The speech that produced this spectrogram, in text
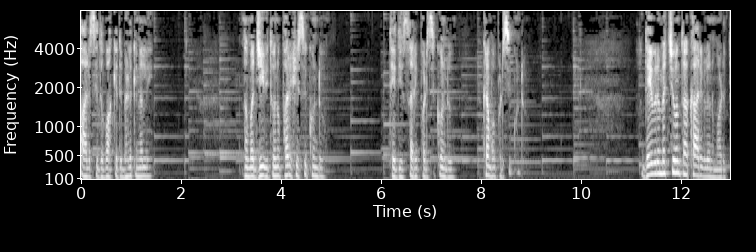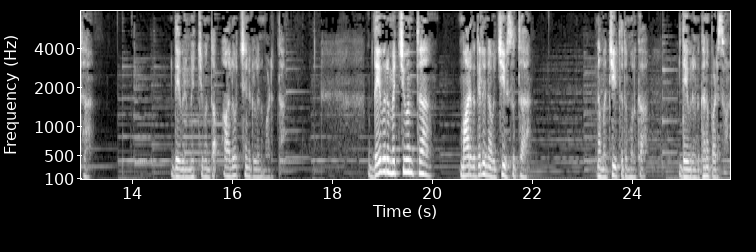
ಆಲಿಸಿದ ವಾಕ್ಯದ ಬೆಳಕಿನಲ್ಲಿ ನಮ್ಮ ಜೀವಿತವನ್ನು ಪರೀಕ್ಷಿಸಿಕೊಂಡು ತೆದಿ ಸರಿಪಡಿಸಿಕೊಂಡು, ಕ್ರಮಪಡಿಸಿಕೊಂಡು, ದೇವರ ಮೆಚ್ಚುವಂತಹ ಕಾರ್ಯಗಳನ್ನು ಮಾಡುತ್ತಾ, ದೇವರು ಮೆಚ್ಚುವಂತಹ ಆಲೋಚನೆಗಳನ್ನು ಮಾಡುತ್ತಾ, ದೇವರು ಮೆಚ್ಚುವಂತ ಮಾರ್ಗದಲ್ಲಿ ನಾವು ಜೀವಿಸುತ್ತಾ, ನಮ್ಮ ಜೀವಿತದ ಮೂಲಕ ದೇವರನ್ನು ಘನಪಡಿಸೋಣ.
